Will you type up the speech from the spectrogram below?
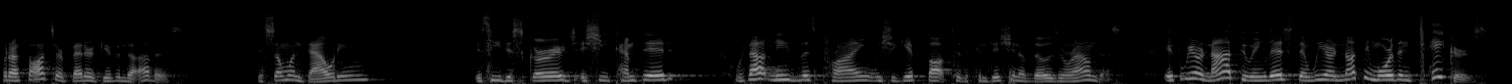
but our thoughts are better given to others. Is someone doubting? Is he discouraged? Is she tempted? Without needless prying, we should give thought to the condition of those around us. If we are not doing this, then we are nothing more than takers,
